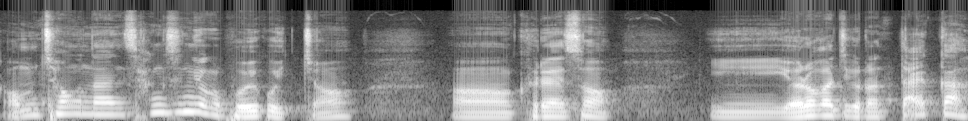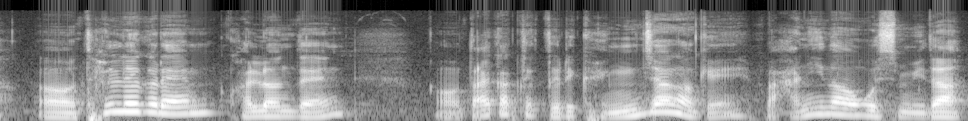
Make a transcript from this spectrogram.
엄청난 상승력을 보이고 있죠. 어, 그래서 이 여러 가지 그런 딸깍 어, 텔레그램 관련된 어, 딸깍들이 굉장하게 많이 나오고 있습니다.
